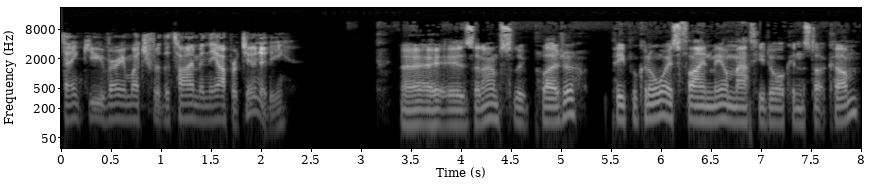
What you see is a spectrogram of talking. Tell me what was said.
thank you very much for the time and the opportunity uh, it is an absolute pleasure. People can always find me on MatthewDawkins.com.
